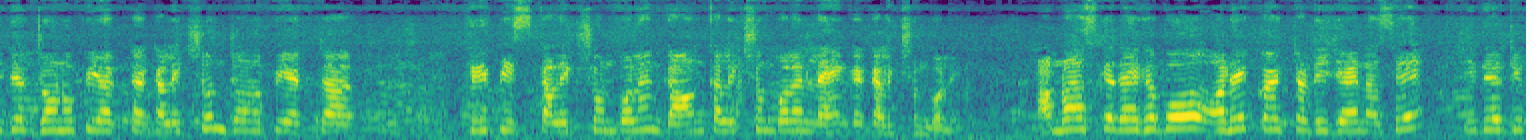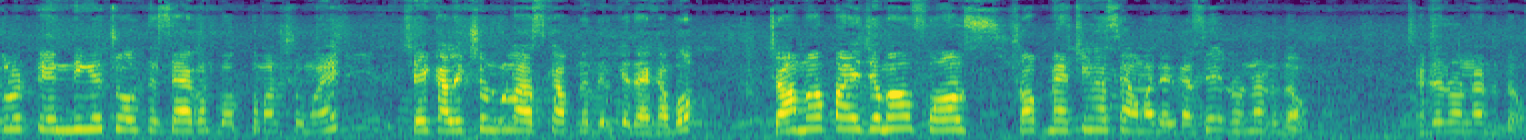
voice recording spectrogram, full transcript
ঈদের জনপ্রিয় একটা কালেকশন জনপ্রিয় একটা থ্রি পিস কালেকশন বলেন গাউন কালেকশন বলেন, লেহেঙ্গা কালেকশন বলেন। আমরা আজকে দেখাবো অনেক কয়েকটা ডিজাইন আছে। ঈদের যেগুলো ট্রেন্ডিংয়ে চলতেছে এখন বর্তমান সময়ে, সেই কালেকশনগুলো আজকে আপনাদেরকে দেখাবো। জামা, পায়জামা, ফলস, সব ম্যাচিং আছে আমাদের কাছে। রোনাল্ডো দাও। এটা রোনাল্ডো দাও।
